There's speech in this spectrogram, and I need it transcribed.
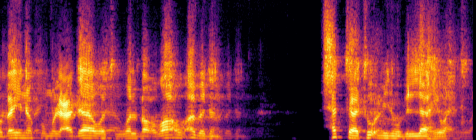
وبينكم العداوة والبغضاء أبدا حتى تؤمنوا بالله وحده.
